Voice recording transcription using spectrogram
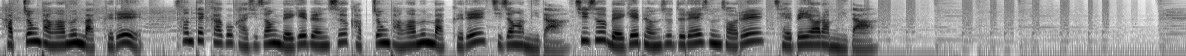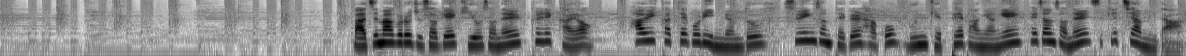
갑종 방화문 마크를 선택하고 가시성 매개 변수 갑종 방화문 마크를 지정합니다. 치수 매개 변수들의 순서를 재배열합니다. 마지막으로 주석의 기호선을 클릭하여 하위 카테고리 인면도 스윙 선택을 하고 문 개폐 방향의 회전선을 스케치합니다.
